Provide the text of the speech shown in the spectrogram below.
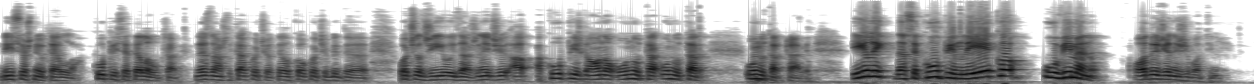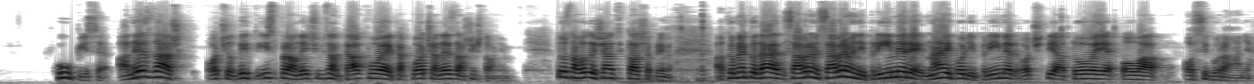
Nisu još ni utelila. Kupi se tela u kravi. Ne znaš li kako će otel, koliko će biti, eh, hoće li živo izaći, neće, a, a kupiš ga ono unutar, unutar, unutar kravi. Ili da se kupi mlijeko u vimenu određene životinje. Kupi se, a ne znaš hoće li biti ispravno, neće biti kakvo je, kakvoća, ne znaš ništa o njemu. To su navodili šanci klasičan primjer. Ako mi neko daje savremeni, savremeni primjer je najbolji primjer, očiti, a to je ova osiguranja.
